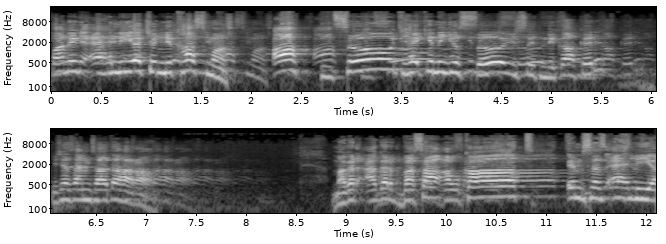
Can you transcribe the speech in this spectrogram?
پنن اہلیہ چھ نکاح مس اخ سوت ہیکن یہ سوی ست نکاح کر یہ چھ سم ساتھ حرام مگر اگر بسا اوقات ام سز اہلیہ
